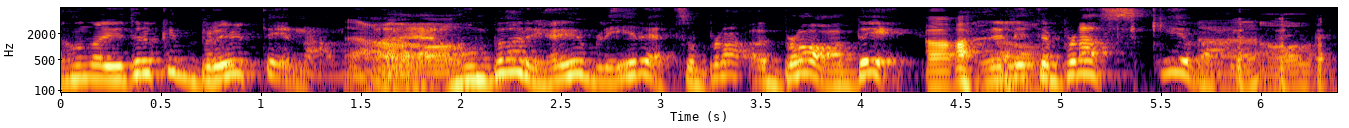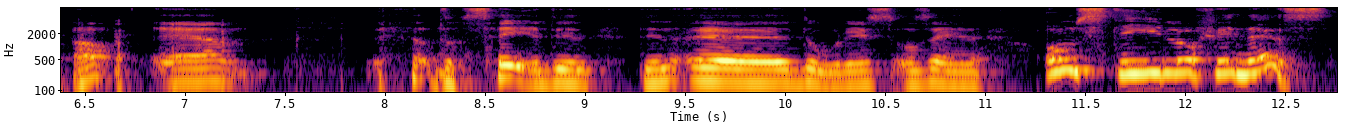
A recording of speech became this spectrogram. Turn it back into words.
hon har ju druckit brut innan. Eh, Hon börjar ju bli rätt så bla, bladig. Det är lite blaskig va. Ja. eh, då säger din, din eh, Doris, hon säger om stil och finess.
